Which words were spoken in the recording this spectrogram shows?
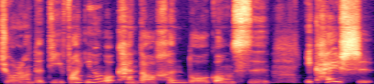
Jerome 的地方，因为我看到很多公司一开始。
